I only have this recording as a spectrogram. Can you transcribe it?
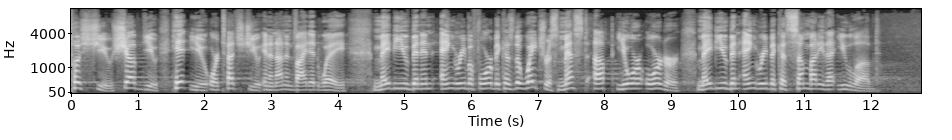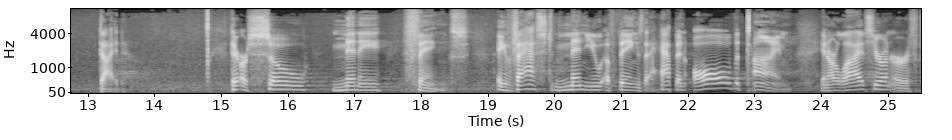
pushed you, shoved you, hit you, or touched you in an uninvited way. Maybe you've been angry before because the waitress messed up your order. Maybe you've been angry because somebody that you loved died. There are so many things a vast menu of things that happen all the time in our lives here on earth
